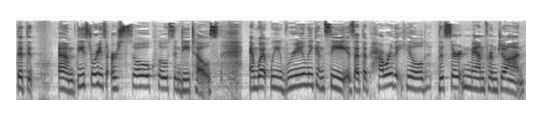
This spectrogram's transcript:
that the, um, these stories are so close in details. And what we really can see is that the power that healed the certain man from John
